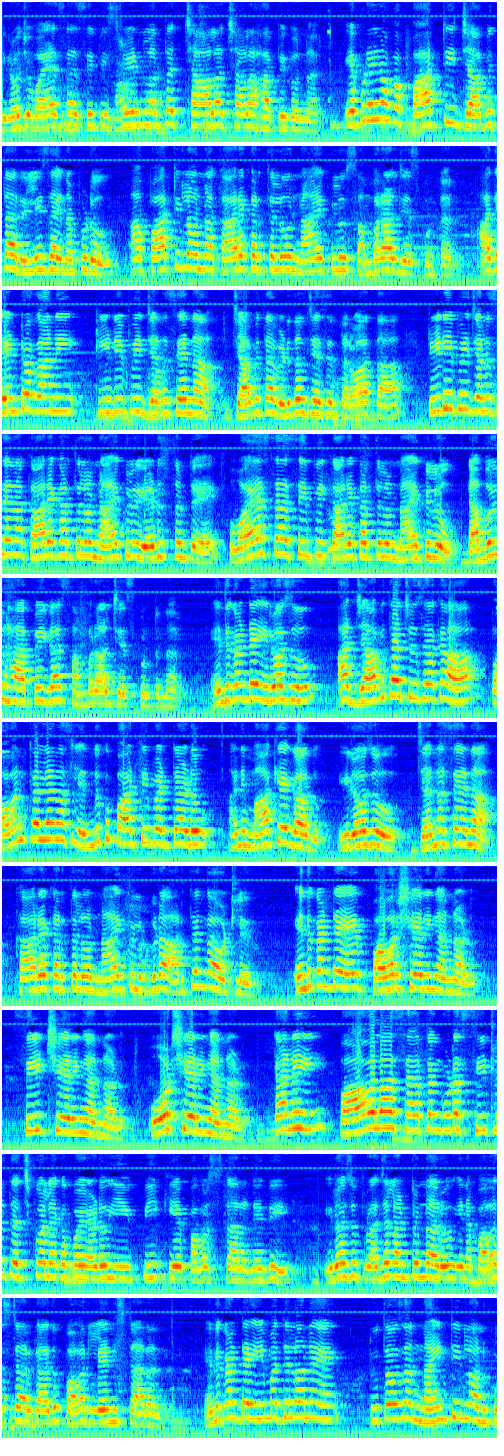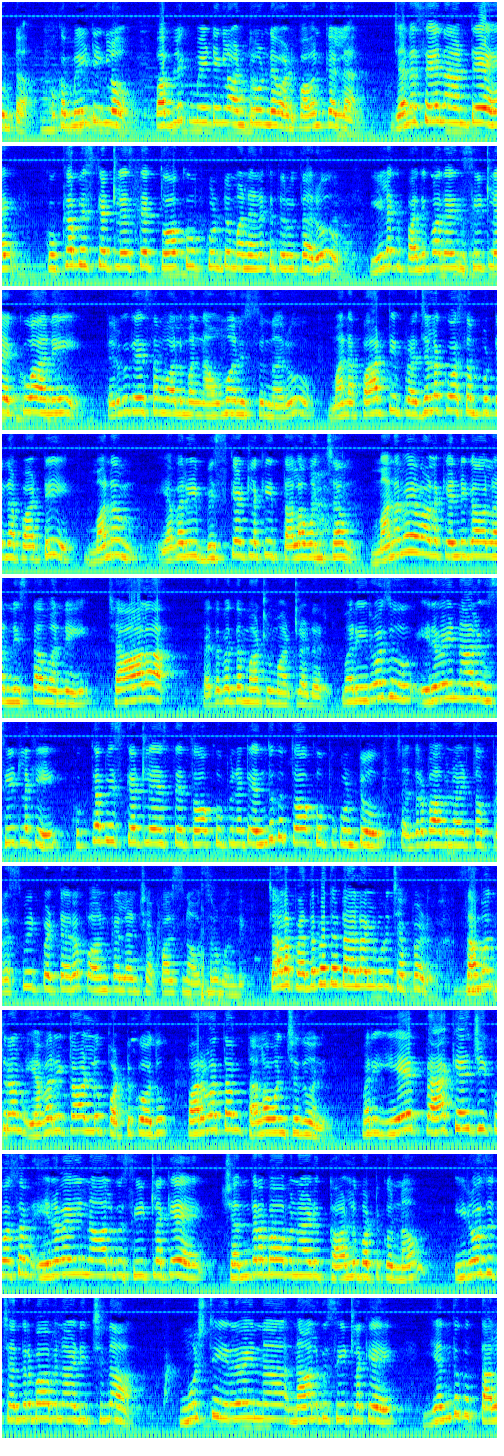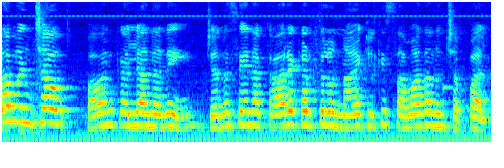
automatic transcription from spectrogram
ఈ రోజు వైఎస్ఆర్సీపీ శ్రేణులంతా చాలా చాలా హ్యాపీగా ఉన్నారు. ఎప్పుడైనా ఒక పార్టీ జాబితా రిలీజ్ అయినప్పుడు ఆ పార్టీలో ఉన్న కార్యకర్తలు నాయకులు సంబరాలు చేసుకుంటారు. అదేంటో గాని టీడీపీ జనసేన జాబితా విడుదల చేసిన తర్వాత టీడీపీ జనసేన కార్యకర్తలు నాయకులు ఏడుస్తుంటే వైఎస్ఆర్సీపీ కార్యకర్తలు నాయకులు డబుల్ హ్యాపీగా సంబరాలు చేసుకుంటున్నారు. ఎందుకంటే ఈరోజు ఆ జాబితా చూశాక పవన్ కళ్యాణ్ అసలు ఎందుకు పార్టీ పెట్టాడు అని మాకే కాదు. ఈరోజు జనసేన కార్యకర్తలు నాయకులకు కూడా అర్థం కావట్లేదు. ఎందుకంటే పవర్ షేరింగ్ అన్నాడు సీట్ షేరింగ్ అన్నాడు ఓట్ షేరింగ్ అన్నాడు. కానీ పావలా శాతం కూడా సీట్లు తెచ్చుకోలేకపోయాడు ఈ పీకే పవర్ స్టార్ అనేది. ఈరోజు ప్రజలు అంటున్నారు ఈయన పవర్ స్టార్ కాదు పవర్ లేని స్టార్ అని. ఎందుకంటే ఈ మధ్యలోనే టూ థౌజండ్ నైన్టీన్లో అనుకుంటా. ఒక మీటింగ్లో పబ్లిక్ మీటింగ్లో అంటూ ఉండేవాడు పవన్ కళ్యాణ్. జనసేన అంటే కుక్క బిస్కెట్లు వేస్తే తోకూపుకుంటూ మన వెనక తిరుగుతారు. వీళ్ళకి పది పదహైదు సీట్లు ఎక్కువ అని తెలుగుదేశం వాళ్ళు మన అవమానిస్తున్నారు. మన పార్టీ ప్రజల కోసం పుట్టిన పార్టీ. మనం ఎవరి బిస్కెట్లకి తల వంచం. మనమే వాళ్ళకి ఎన్ని కావాలో ఇస్తామని చాలా పెద్ద పెద్ద మాటలు మాట్లాడారు. మరి ఈరోజు ఇరవై నాలుగు సీట్లకి కుక్క బిస్కెట్లు వేస్తే తోకూపినట్టు ఎందుకు తోకూపుకుంటూ చంద్రబాబు నాయుడుతో ప్రెస్ మీట్ పెట్టారో పవన్ కళ్యాణ్ చెప్పాల్సిన అవసరం ఉంది. చాలా పెద్ద పెద్ద డైలాగులు కూడా చెప్పాడు. సముద్రం ఎవరి కాళ్ళు పట్టుకోదు పర్వతం తల వంచదు అని. మరి ఏ ప్యాకేజీ కోసం ఇరవై నాలుగు సీట్లకే చంద్రబాబు నాయుడు కాళ్ళు పట్టుకున్నావు? ఈరోజు చంద్రబాబు నాయుడు ఇచ్చిన ముష్టి ఇరవై నాలుగు సీట్లకే ఎందుకు తల వంచావు పవన్ కళ్యాణ్ అని జనసేన కార్యకర్తలు నాయకులకి సమాధానం చెప్పాలి?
